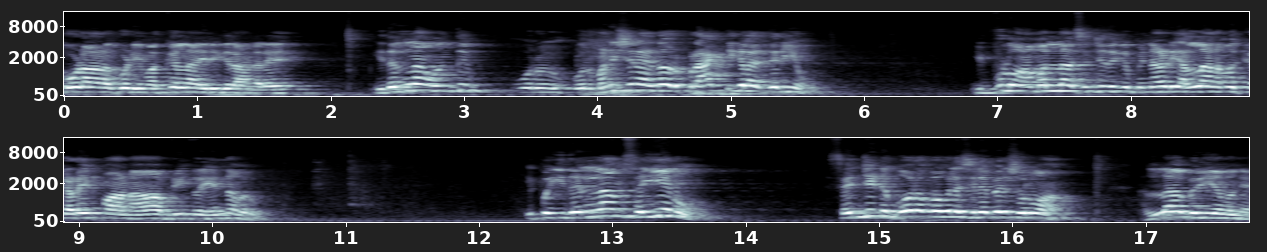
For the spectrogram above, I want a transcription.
கோடான கோடி மக்கள்லாம் இருக்கிறாங்களே. இதெல்லாம் வந்து ஒரு ஒரு மனுஷனா இருந்தால் ஒரு ப்ராக்டிக்கலாக தெரியும். இவ்வளோ அமல்லாம் செஞ்சதுக்கு பின்னாடி எல்லாம் நமக்கு கிடைப்பானா அப்படின்ற எண்ணம் வரும். இப்போ இதெல்லாம் செய்யணும். செஞ்சுட்டு போற போகல சில பேர் சொல்லுவான் அல்லாஹ் பெரியவங்க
